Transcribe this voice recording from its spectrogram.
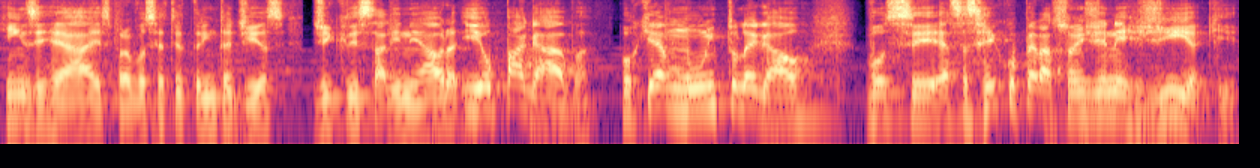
15 reais para você ter 30 dias de Cristaline Aura e eu pagava, porque é muito legal você, essas recuperações de energia aqui.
